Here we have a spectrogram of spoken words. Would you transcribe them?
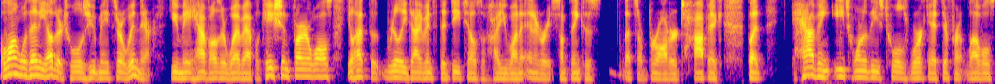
along with any other tools you may throw in there. You may have other web application firewalls. You'll have to really dive into the details of how you want to integrate something because that's a broader topic. But having each one of these tools work at different levels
